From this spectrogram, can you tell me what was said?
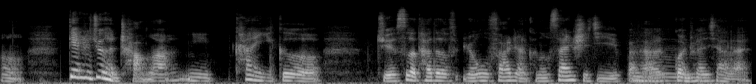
嗯，电视剧很长啊，你看一个角色他的人物发展可能三十集把它贯穿下来，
